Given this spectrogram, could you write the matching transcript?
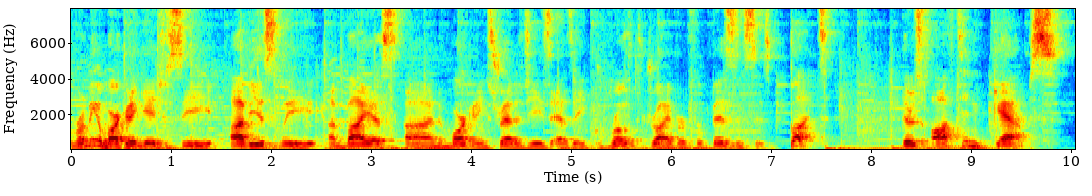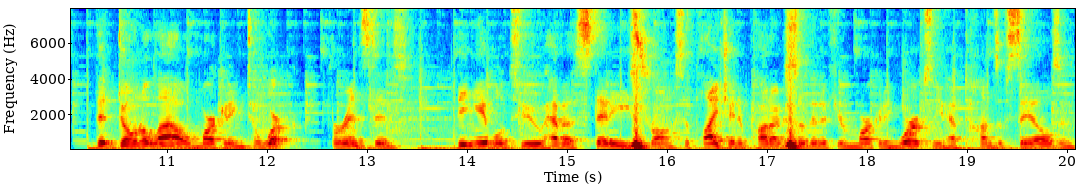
Running a marketing agency, obviously, I'm biased on marketing strategies as a growth driver for businesses, but there's often gaps that don't allow marketing to work. For instance, being able to have a steady, strong supply chain of products so that if your marketing works and you have tons of sales and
